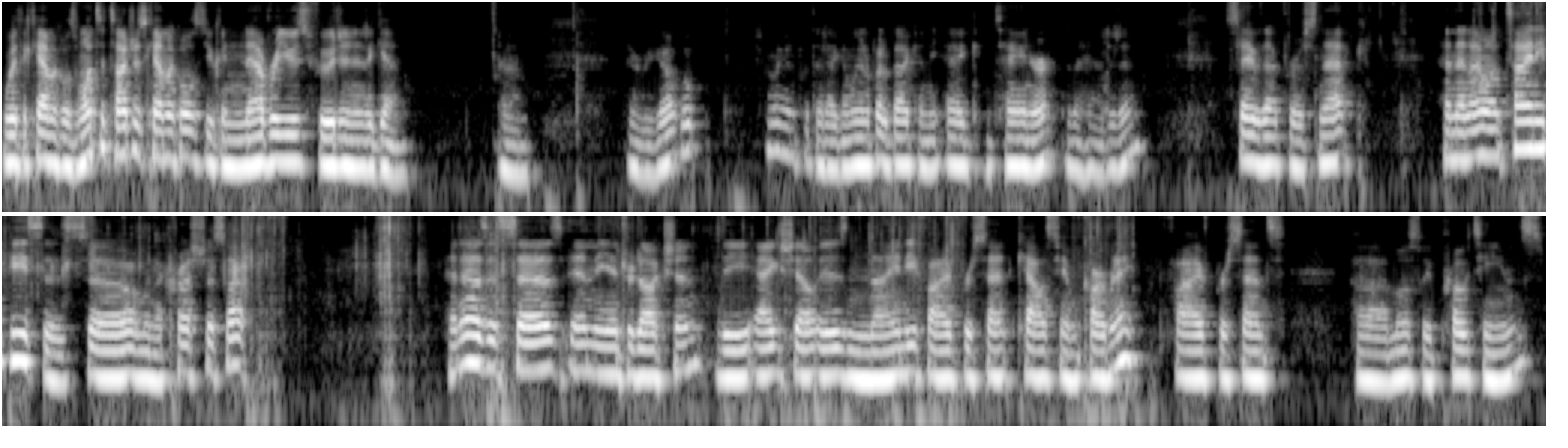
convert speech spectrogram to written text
with the chemicals. Once it touches chemicals, you can never use food in it again. Um, there we go. Oop. So I'm going to put that egg. I'm going to put it back in the egg container that I had it in. Save that for a snack. And then I want tiny pieces, so I'm going to crush this up. And as it says in the introduction, the eggshell is 95% calcium carbonate, 5% uh, mostly proteins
